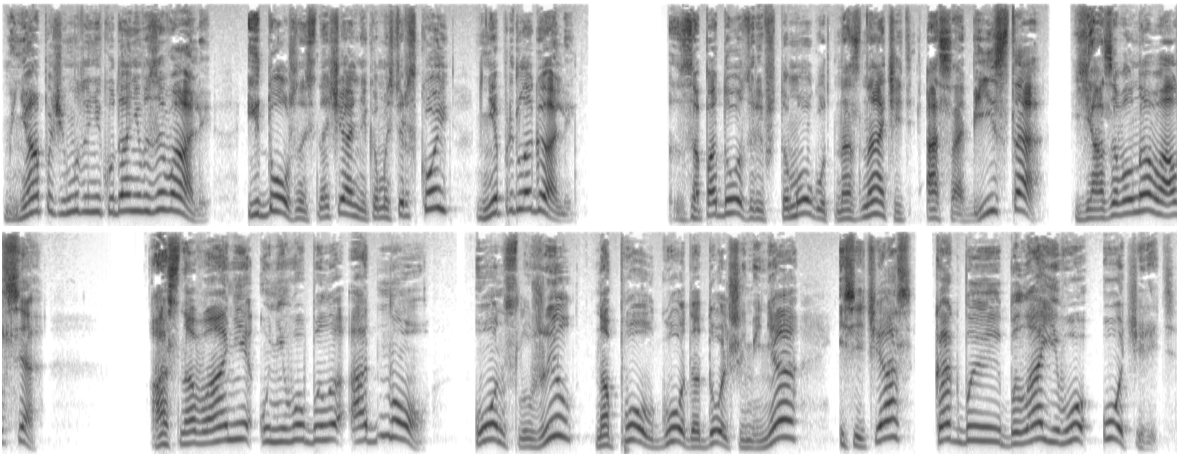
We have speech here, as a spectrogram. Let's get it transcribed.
Меня почему-то никуда не вызывали, и должность начальника мастерской не предлагали. Заподозрив, что могут назначить особиста, я заволновался. Основание у него было одно. Он служил на полгода дольше меня, и сейчас как бы была его очередь.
